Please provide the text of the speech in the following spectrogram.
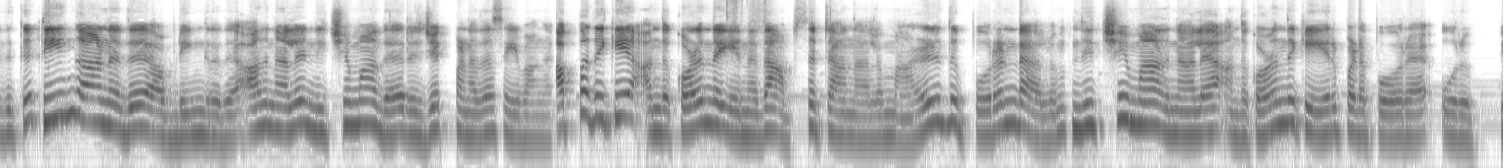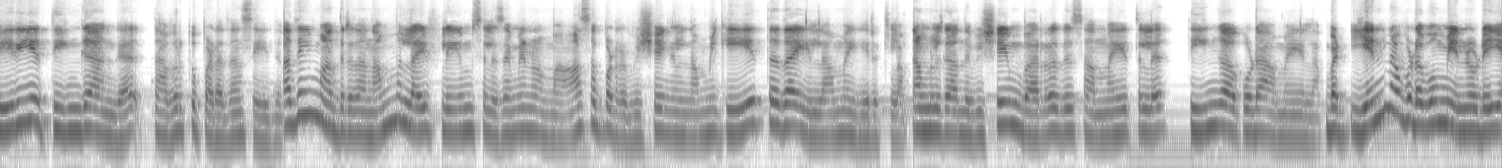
இதுக்கு தீங்கானது அப்படிங்கிறது. அதனால நிச்சயமா அதை ரிஜெக்ட் பண்ணதான் செய்வாங்க. அப்போதைக்கு அந்த குழந்தை என்னதான் அப்செட் ஆனாலும் அழுது புரண்டாலும் நிச்சயமா அதனால அந்த குழந்தைக்கு ஏற்பட போற ஒரு பெரிய தீங்கு அங்க தவிர்க்கப்பட தான் செய்யுது. அதே மாதிரி தான் நம்ம லைஃப்லயும் சில சமயம் நம்ம ஆசைப்படுற விஷயங்கள் நம்மளுக்கு ஏத்ததா இல்லாம இருக்கலாம். நம்மளுக்கு அந்த விஷயம் வர்றது சமயத்துல தீங்கா கூட அமையலாம். பட் என்னை விடவும் என்னுடைய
